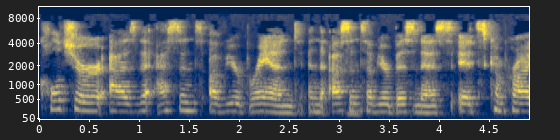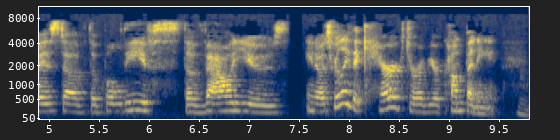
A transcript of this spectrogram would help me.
culture as the essence of your brand and the essence of your business. It's comprised of the beliefs, the values, you know, it's really the character of your company hmm.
